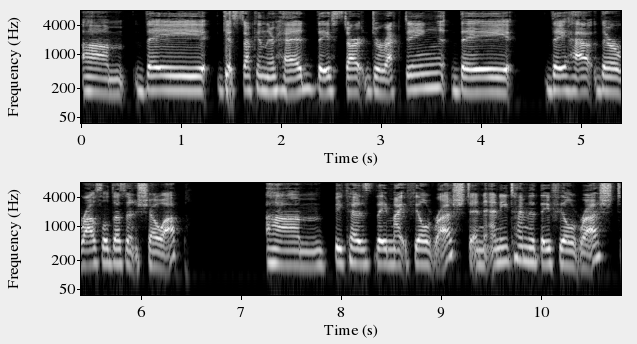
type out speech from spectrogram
um, they get stuck in their head. They start directing. They they have their arousal doesn't show up um, because they might feel rushed. And anytime that they feel rushed,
